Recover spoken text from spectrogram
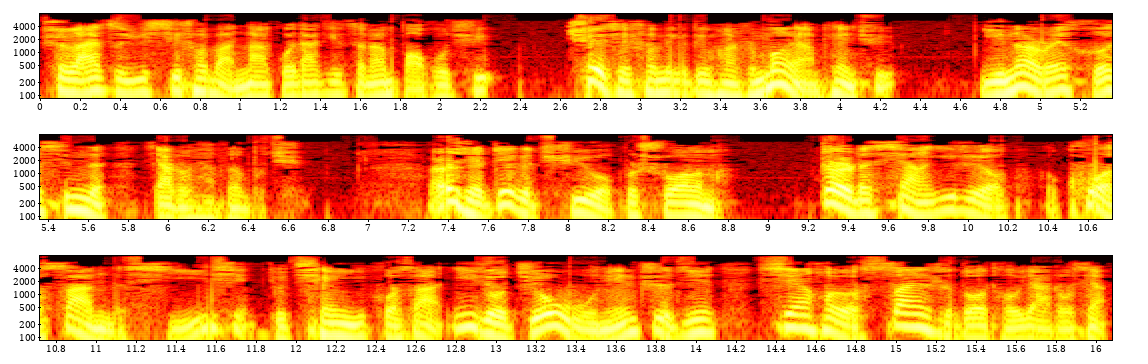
是来自于西双版纳国家级自然保护区，确切说那个地方是孟养片区，以那儿为核心的亚洲象分布区。而且这个区域我不是说了吗？这儿的象一直有扩散的习性，就迁移扩散。一九九五年至今，先后有三十多头亚洲象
